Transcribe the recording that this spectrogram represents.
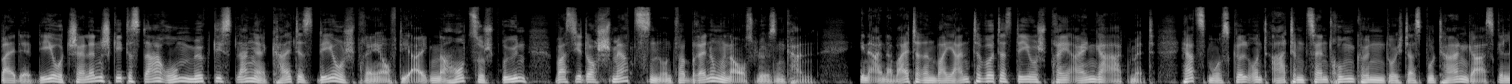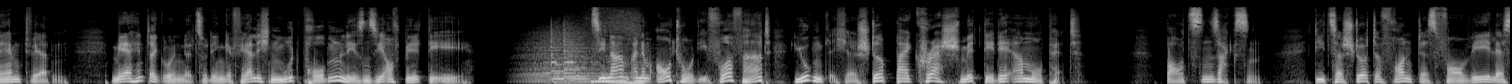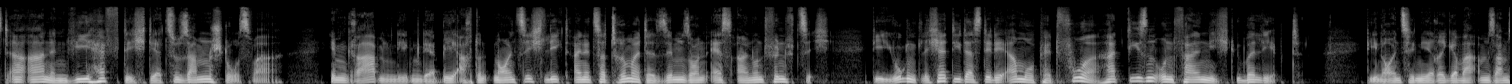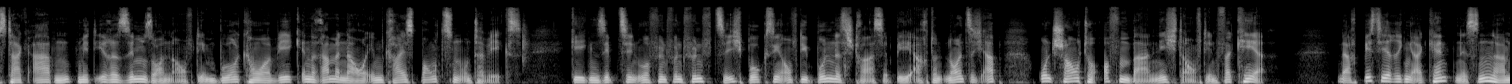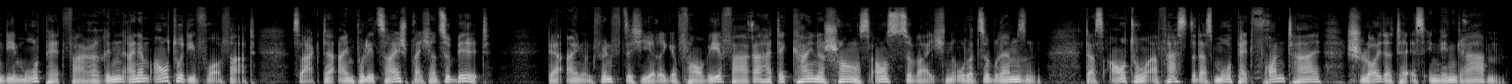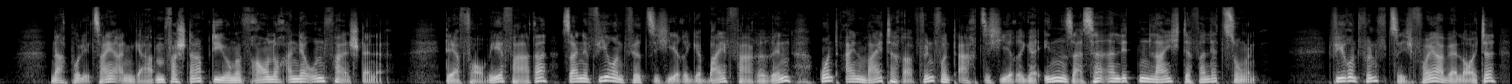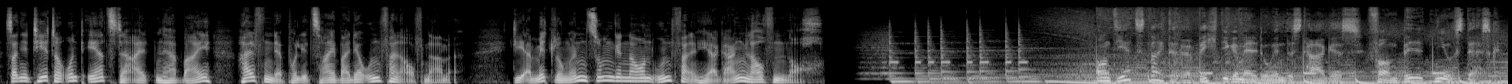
Bei der Deo-Challenge geht es darum, möglichst lange kaltes Deo-Spray auf die eigene Haut zu sprühen, was jedoch Schmerzen und Verbrennungen auslösen kann. In einer weiteren Variante wird das Deo-Spray eingeatmet. Herzmuskel und Atemzentrum können durch das Butangas gelähmt werden. Mehr Hintergründe zu den gefährlichen Mutproben lesen Sie auf Bild.de. Sie nahm einem Auto die Vorfahrt, Jugendliche stirbt bei Crash mit DDR-Moped. Bautzen, Sachsen. Die zerstörte Front des VW lässt erahnen, wie heftig der Zusammenstoß war. Im Graben neben der B98 liegt eine zertrümmerte Simson S51. Die Jugendliche, die das DDR-Moped fuhr, hat diesen Unfall nicht überlebt. Die 19-Jährige war am Samstagabend mit ihrer Simson auf dem Burkauer Weg in Rammenau im Kreis Bautzen unterwegs. Gegen 17.55 Uhr bog sie auf die Bundesstraße B98 ab und schaute offenbar nicht auf den Verkehr. Nach bisherigen Erkenntnissen nahm die Mopedfahrerin einem Auto die Vorfahrt, sagte ein Polizeisprecher zu Bild. Der 51-jährige VW-Fahrer hatte keine Chance auszuweichen oder zu bremsen. Das Auto erfasste das Moped frontal, schleuderte es in den Graben. Nach Polizeiangaben verstarb die junge Frau noch an der Unfallstelle. Der VW-Fahrer, seine 44-jährige Beifahrerin und ein weiterer 85-jähriger Insasse erlitten leichte Verletzungen. 54 Feuerwehrleute, Sanitäter und Ärzte eilten herbei, halfen der Polizei bei der Unfallaufnahme. Die Ermittlungen zum genauen Unfallhergang laufen noch. Und jetzt weitere wichtige Meldungen des Tages vom Bild Newsdesk.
